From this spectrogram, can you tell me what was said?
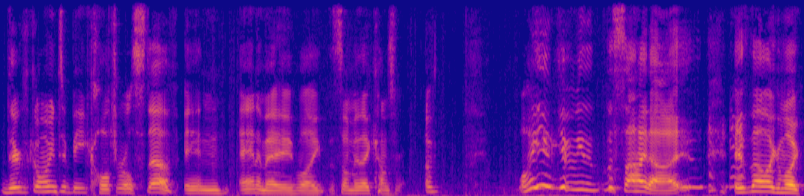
there's going to be cultural stuff in anime, like something that comes from. Why are you giving me the side eye? It's not like I'm like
